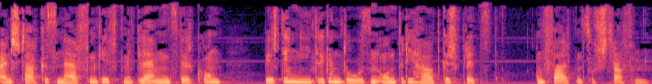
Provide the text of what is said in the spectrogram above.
ein starkes Nervengift mit Lähmungswirkung, wird in niedrigen Dosen unter die Haut gespritzt, um Falten zu straffen.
